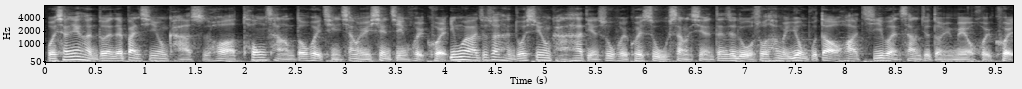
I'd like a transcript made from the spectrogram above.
我相信很多人在办信用卡的时候啊，通常都会倾向于现金回馈，因为啊，就算很多信用卡它点数回馈是无上限，但是如果说他们用不到的话，基本上就等于没有回馈。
